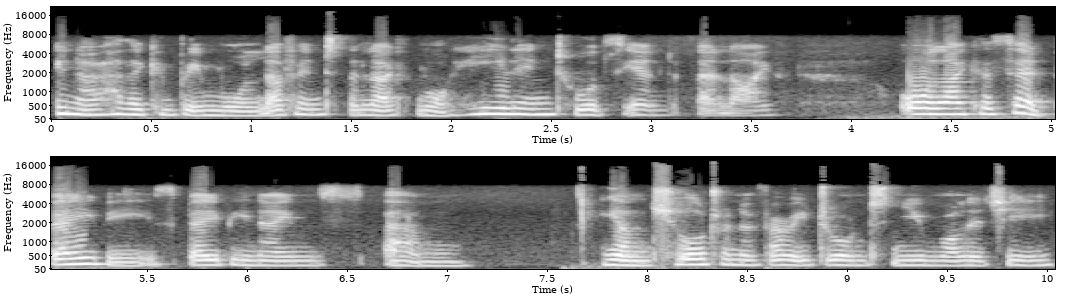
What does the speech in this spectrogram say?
you know how they can bring more love into their life, more healing towards the end of their life, or like I said, babies, baby names. Um, young children are very drawn to numerology.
